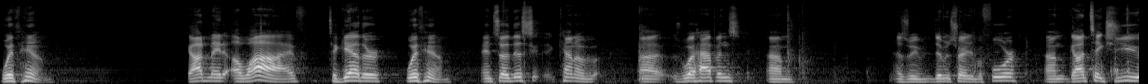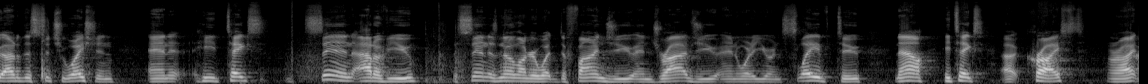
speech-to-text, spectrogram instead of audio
with him. God made alive together with him. And so this kind of uh, is what happens, um, as we've demonstrated before. Um, God takes you out of this situation and it, he takes sin out of you. The sin is no longer what defines you and drives you and what you're enslaved to now he takes uh, Christ, all right,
